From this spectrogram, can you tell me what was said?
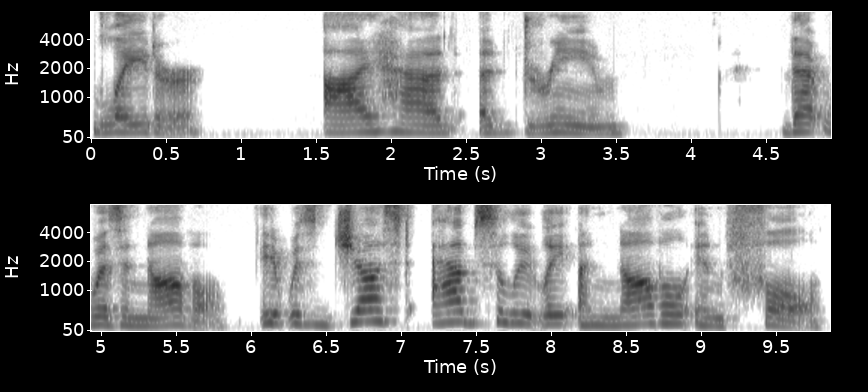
later, I had a dream that was a novel. It was just absolutely a novel in full.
